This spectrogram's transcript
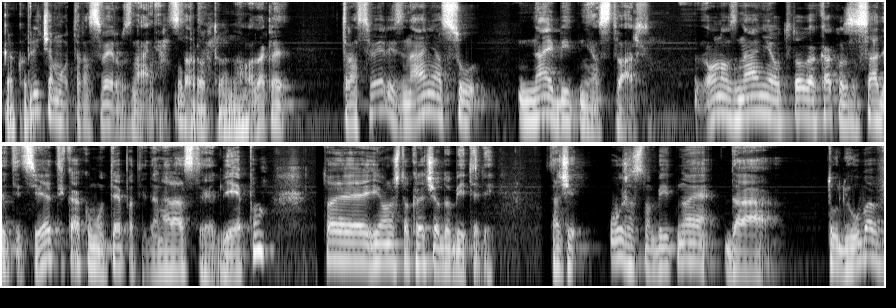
Kako Pričamo o transferu znanja. Upravo to, no. Dakle, transferi znanja su najbitnija stvar. Ono znanje od toga kako zasaditi cvijet, kako mu tepati da naraste lijepo, to je i ono što kreće od obitelji. Znači, užasno bitno je da tu ljubav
